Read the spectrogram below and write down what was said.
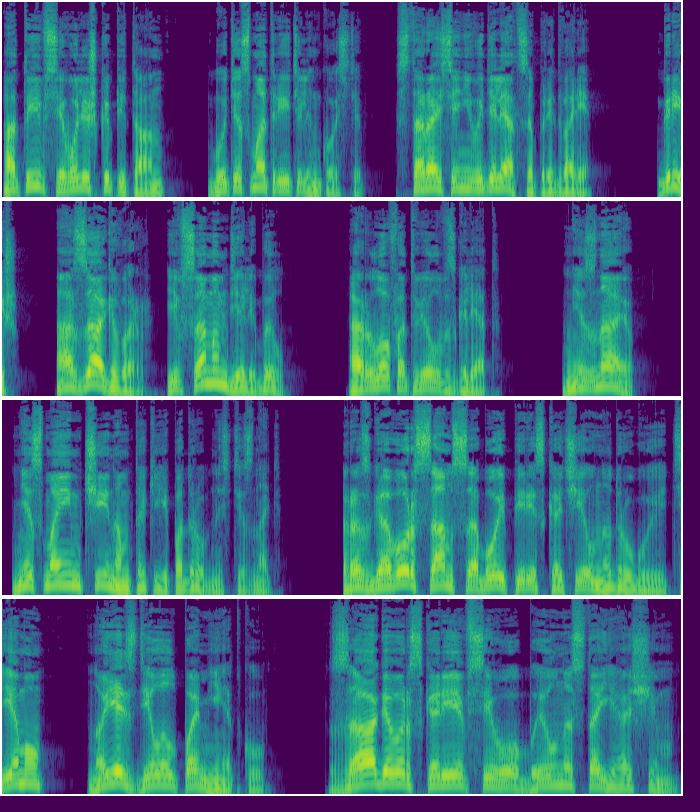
А ты всего лишь капитан. Будь осмотрителен, Костя. Старайся не выделяться при дворе. Гриш, а заговор и в самом деле был? Орлов отвел взгляд. Не знаю. Не с моим чином такие подробности знать. Разговор сам собой перескочил на другую тему, но я сделал пометку. Заговор, скорее всего, был настоящим.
